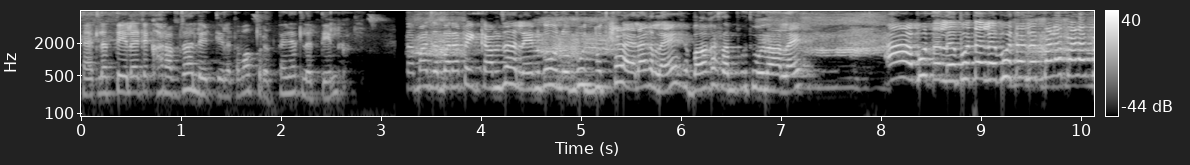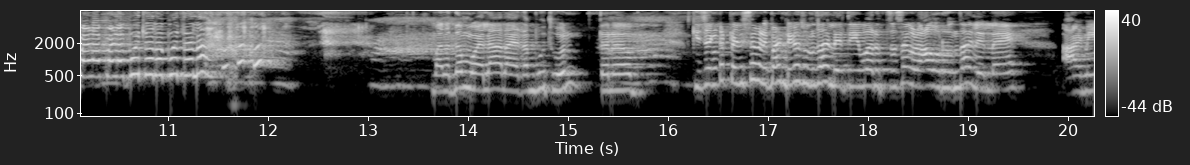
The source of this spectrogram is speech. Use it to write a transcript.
त्यातलं तेल आहे ते खराब झाले तेल आता वापरत नाही त्यातलं तेल. तर माझं बऱ्यापैकी काम झालंय आणि गोलू भूत भूत खेळायला लागलाय. बघा कसा भूत होऊन आलाय. आ भूतल भूतल. पळा पळा पळा पळा. भूतल भूतल. मला दमवायला आला आता भूतून तर किचन कट्ट्याची सगळी भांडी घासून झाले ती. वरचं सगळं आवरून झालेलं आहे. आणि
